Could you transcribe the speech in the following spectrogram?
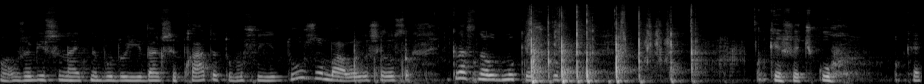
Вже більше навіть не буду її далі пхати, тому що її дуже мало лишилося. Якраз на одну кишку. Кишечку. Окей.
